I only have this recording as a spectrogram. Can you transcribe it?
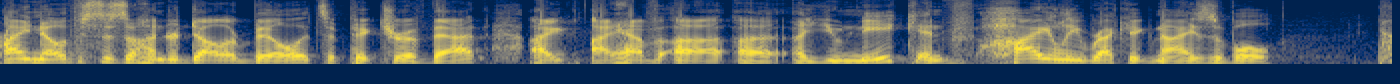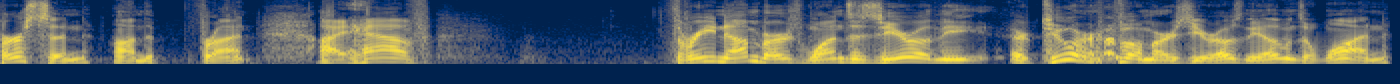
I know this is a $100 bill. It's a picture of that. I, I have a, a, a unique and highly recognizable person on the front. I have three numbers. One's a zero, the, or two of them are zeros, and the other one's a one.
